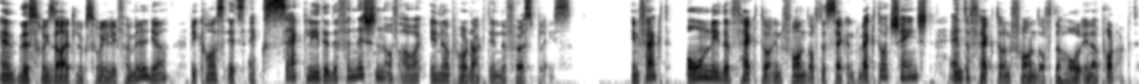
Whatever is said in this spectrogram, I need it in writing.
And this result looks really familiar because it's exactly the definition of our inner product in the first place. In fact, only the factor in front of the second vector changed and the factor in front of the whole inner product.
